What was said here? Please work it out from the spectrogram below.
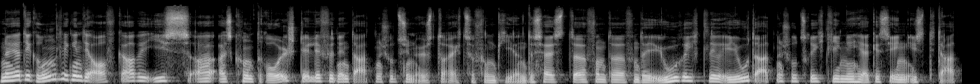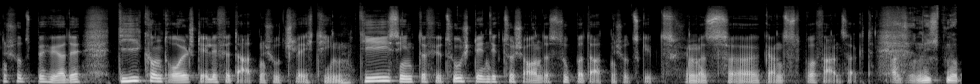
Naja, die grundlegende Aufgabe ist, äh, als Kontrollstelle für den Datenschutz in Österreich zu fungieren. Das heißt, äh, von der, von der EU-Datenschutzrichtlinie EU her gesehen ist die Datenschutzbehörde die Kontrollstelle für Datenschutz schlechthin. Die sind dafür zuständig zu schauen, dass es super Datenschutz gibt, wenn man es äh, ganz profan sagt. Also nicht nur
